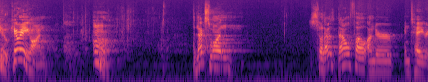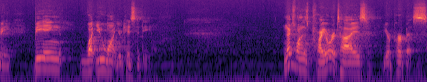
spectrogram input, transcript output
Anywho, carrying on. Mm. The next one, so that, was, that all fell under integrity, being what you want your kids to be. Next one is prioritize your purpose.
